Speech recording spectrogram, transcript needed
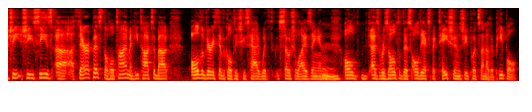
she she sees a, a therapist the whole time, and he talks about all the various difficulties she's had with socializing, and all as a result of this, all the expectations she puts on other people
